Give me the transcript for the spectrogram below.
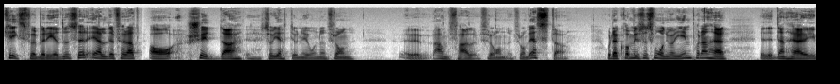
krigsförberedelser eller för att ja, skydda Sovjetunionen från eh, anfall från, från väst. Va? Och där kom vi så småningom in på den här, den här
